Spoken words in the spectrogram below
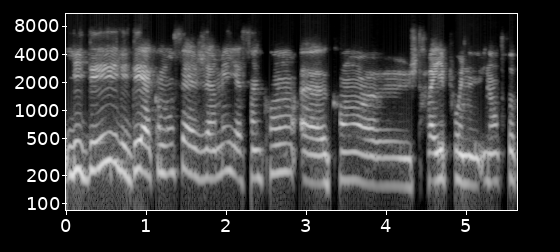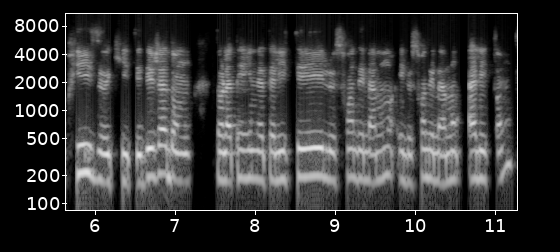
L'idée, l'idée a commencé à germer il y a cinq ans quand je travaillais pour une, entreprise qui était déjà dans dans la périnatalité, le soin des mamans et le soin des mamans allaitantes.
